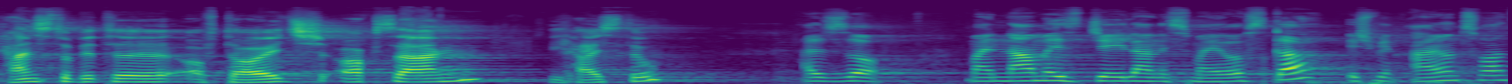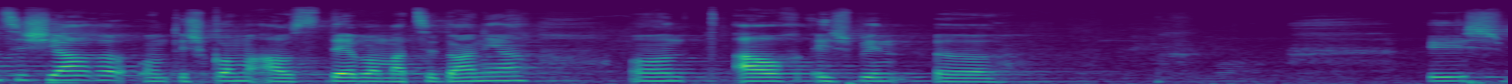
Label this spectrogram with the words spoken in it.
Kannst du bitte auf Deutsch auch sagen? Wie heißt du? Also, mein Name ist Ceylan Ismailowska, ich bin 21 Jahre und ich komme aus Deba, Mazedonien und auch ich bin, äh, ich,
